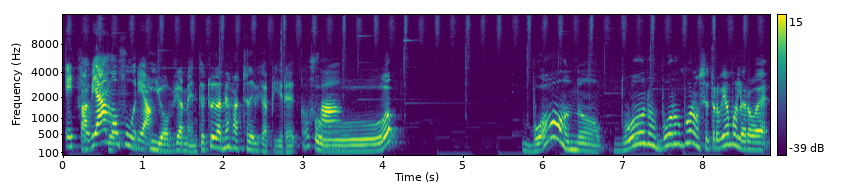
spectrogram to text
E troviamo Furia. Io ovviamente, tu la mia faccia devi capire. Oh. Buono, buono, buono, buono. Se troviamo l'eroe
